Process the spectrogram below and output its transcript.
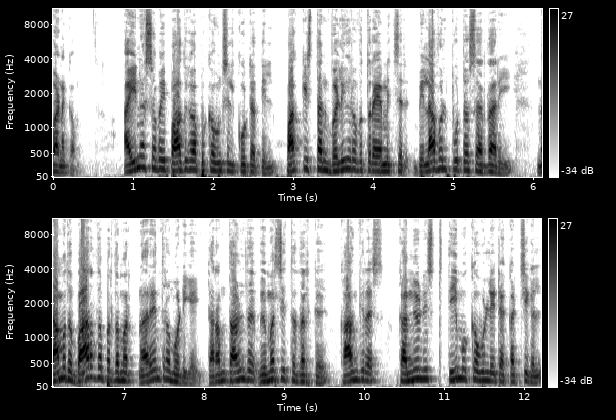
வணக்கம். ஐநா சபை பாதுகாப்பு கவுன்சில் கூட்டத்தில் பாகிஸ்தான் வெளியுறவுத்துறை அமைச்சர் பிலாவல் பூட்டோ சர்தாரி நமது பாரத பிரதமர் நரேந்திர மோடியை தரம் தாழ்ந்து விமர்சித்ததற்கு காங்கிரஸ் கம்யூனிஸ்ட் திமுக உள்ளிட்ட கட்சிகள்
